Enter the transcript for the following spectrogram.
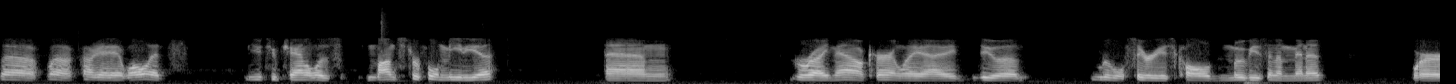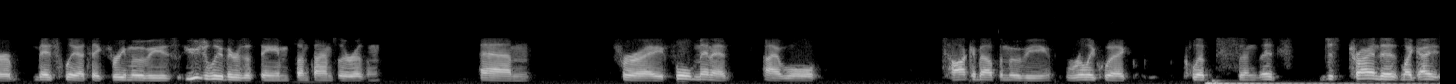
Uh, well, okay. Well, its YouTube channel is Monsterful Media, and right now, currently, I do a little series called Movies in a Minute, where basically I take three movies. Usually there's a theme, sometimes there isn't. And for a full minute, I will talk about the movie really quick, clips, and it's just trying to like I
